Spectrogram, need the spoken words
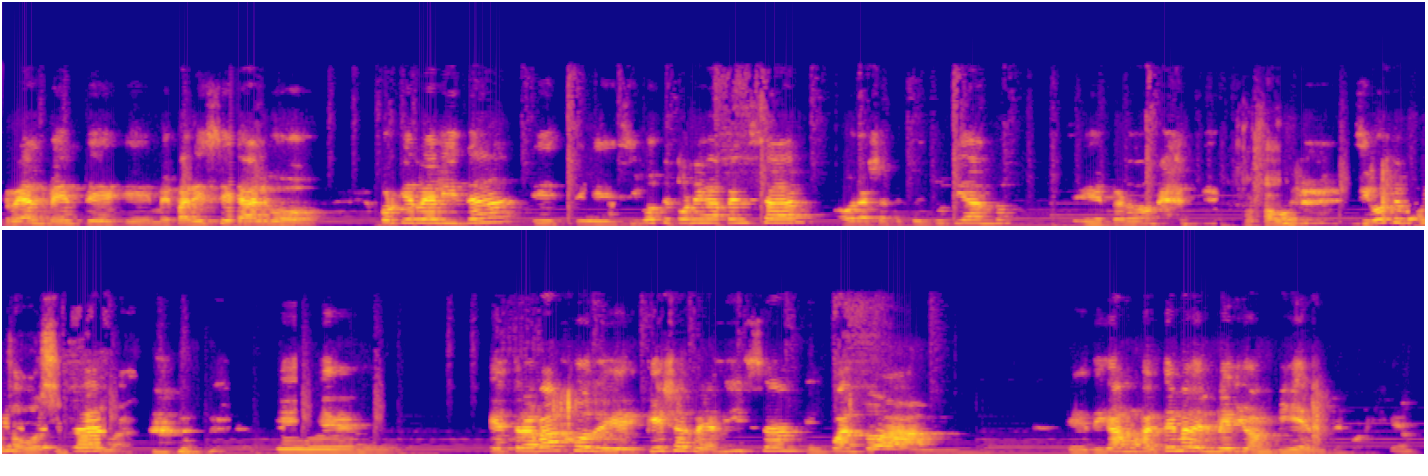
realmente eh, me parece algo, porque en realidad, este, si vos te pones a pensar, ahora ya te estoy tuteando, eh, perdón. Por favor. si vos te pones a pensar, eh, el trabajo de, que ellas realizan en cuanto a, digamos, al tema del medio ambiente, por ejemplo.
